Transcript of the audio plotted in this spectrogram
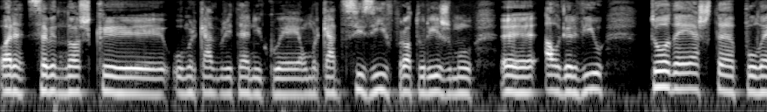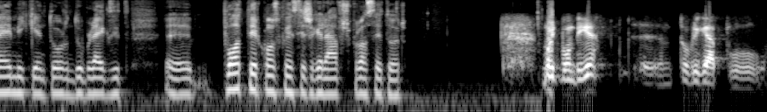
Ora, sabendo nós que o mercado britânico é um mercado decisivo para o turismo algarvio, toda esta polémica em torno do Brexit pode ter consequências graves para o setor? Muito bom dia. Muito obrigado pelo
